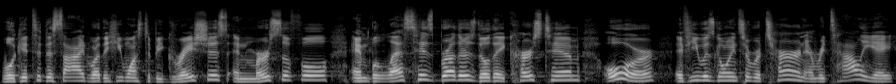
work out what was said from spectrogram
will get to decide whether he wants to be gracious and merciful and bless his brothers, though they cursed him, or if he was going to return and retaliate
